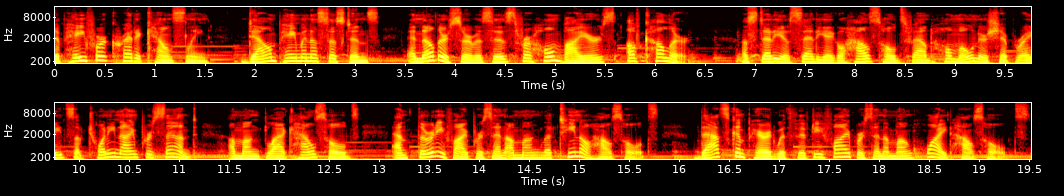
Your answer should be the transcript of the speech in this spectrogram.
to pay for credit counseling, down payment assistance, and other services for homebuyers of color. A study of San Diego households found home ownership rates of 29% among black households and 35% among Latino households. That's compared with 55% among white households.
